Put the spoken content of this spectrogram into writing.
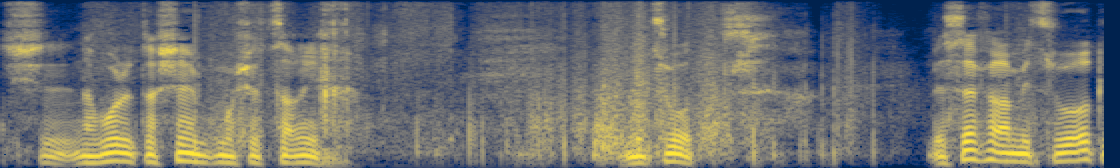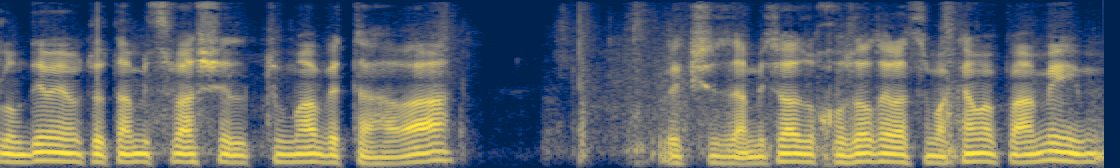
שנבוא את השם כמו שצריך. מצוות. בספר המצוות לומדים היום את אותה מצווה של טומאה וטהרה, וכשהמצווה הזו חוזרת על עצמה כמה פעמים,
